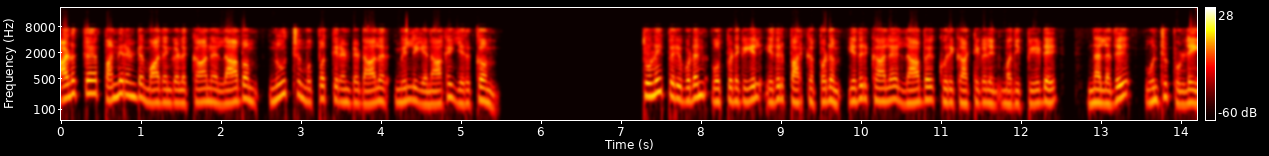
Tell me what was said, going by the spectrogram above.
அடுத்த பன்னிரண்டு மாதங்களுக்கான லாபம் நூற்று முப்பத்தி இரண்டு டாலர் மில்லியனாக இருக்கும். துணைப்பிரிவுடன் ஒப்பிடுகையில் எதிர்பார்க்கப்படும் எதிர்கால லாப குறிகாட்டிகளின் மதிப்பீடு நல்லது ஒன்று புள்ளி.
